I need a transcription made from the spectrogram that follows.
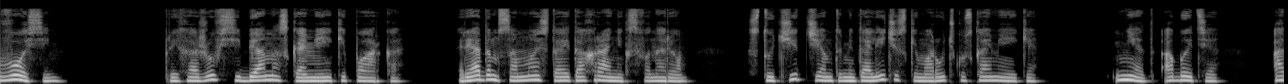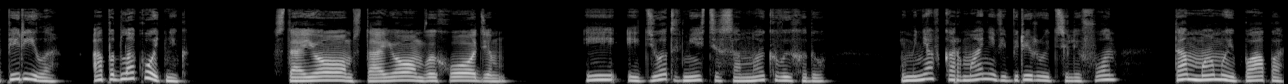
Восемь. Прихожу в себя на скамейке парка. Рядом со мной стоит охранник с фонарем. Стучит чем-то металлическим о ручку скамейки. Нет, об эти... А перила? А подлокотник? «Встаём, встаём, выходим!» И идёт вместе со мной к выходу. У меня в кармане вибрирует телефон, там мама и папа,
